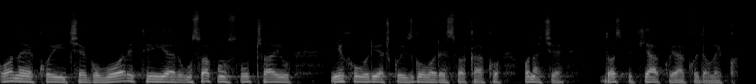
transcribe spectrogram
one koji će govoriti, jer u svakom slučaju njihovu riječ koju izgovore svakako, ona će dospjeti jako, jako daleko.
